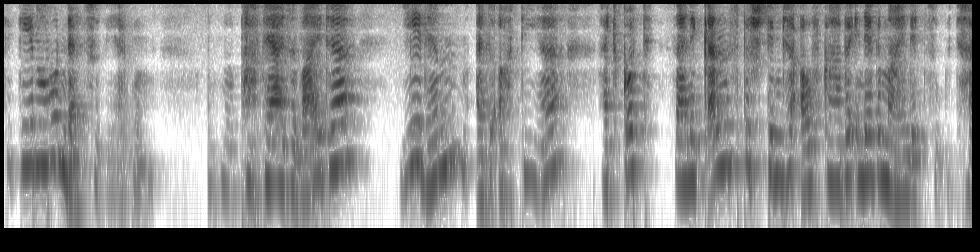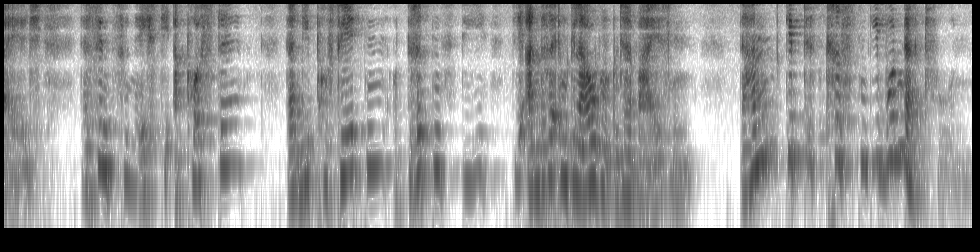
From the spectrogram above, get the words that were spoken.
gegeben, Wunder zu wirken. Und nur ein paar Verse weiter, jedem, also auch dir, hat Gott seine ganz bestimmte Aufgabe in der Gemeinde zugeteilt. Das sind zunächst die Apostel, dann die Propheten und drittens die, die andere im Glauben unterweisen. Dann gibt es Christen, die Wunder tun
